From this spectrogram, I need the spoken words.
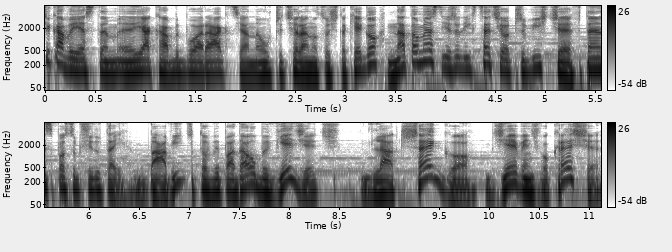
Ciekawy jestem, y, jaka by była reakcja nauczyciela na coś takiego. Natomiast jeżeli chcecie oczywiście w ten sposób się tutaj bawić, to wypadałoby wiedzieć, dlaczego 9 w okresie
